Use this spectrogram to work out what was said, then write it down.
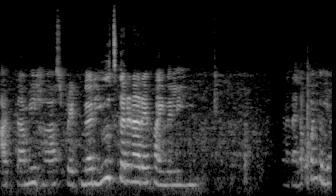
आता मी हा स्ट्रेटनर यूज करणार आहे फायनली आता याला ओपन करूया.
